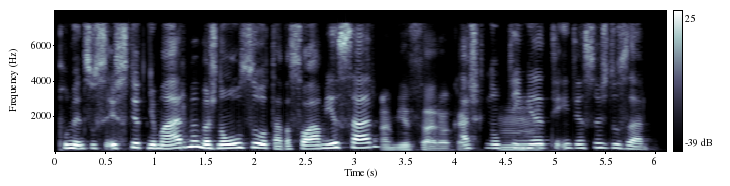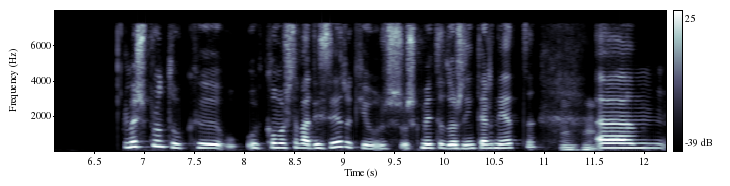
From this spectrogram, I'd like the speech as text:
pelo menos este senhor tinha uma arma, mas não a usou, estava só a ameaçar. A ameaçar, ok. Acho que não hum. tinha intenções de usar. Mas pronto, o que, como eu estava a dizer, aqui os, os comentadores da internet uhum. um,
